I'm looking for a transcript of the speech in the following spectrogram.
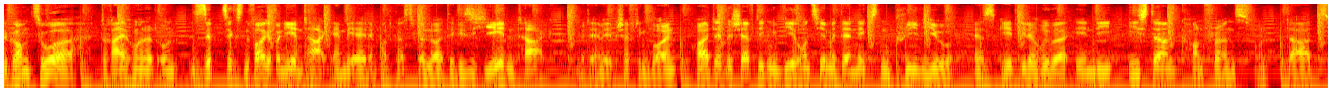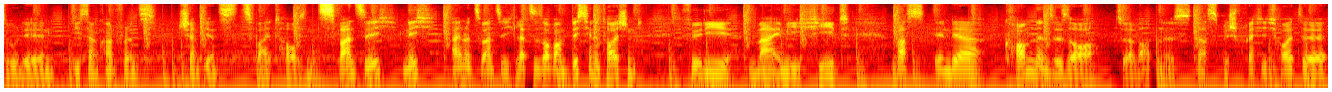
Willkommen zur 370. Folge von Jeden Tag NBA, dem Podcast für Leute, die sich jeden Tag mit der NBA beschäftigen wollen. Heute beschäftigen wir uns hier mit der nächsten Preview. Es geht wieder rüber in die Eastern Conference und da zu den Eastern Conference Champions 2020. Nicht 21. Letzte Saison war ein bisschen enttäuschend für die Miami Heat. Was in der kommenden Saison zu erwarten ist, das bespreche ich heute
